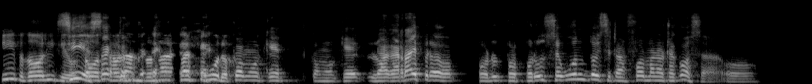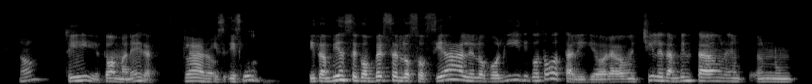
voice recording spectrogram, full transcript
Sí, pues, todo líquido, sí, todo exacto. Está seguro. Como que, como que lo agarráis, pero por, por, por, un segundo y se transforma en otra cosa, o, ¿no? Sí, de todas maneras. Claro. Y, y, y también se conversa en lo social, en lo político, todo está líquido. Ahora en Chile también está en, un,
